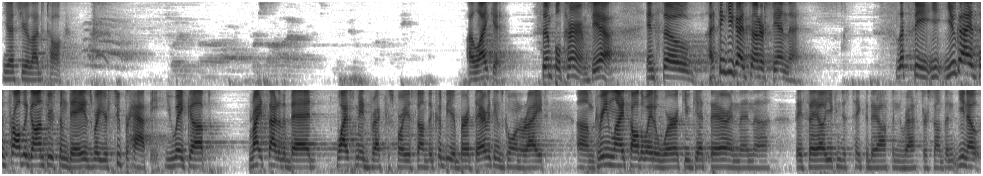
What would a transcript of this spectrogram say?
Yes, you're allowed to talk. I like it. Simple terms, yeah. And so I think you guys can understand that. Let's see, you guys have probably gone through some days where you're super happy. You wake up, right side of the bed, wife's made breakfast for you, something. Could be your birthday, everything's going right. Um, green lights all the way to work. You get there, and then uh, they say, oh, you can just take the day off and rest or something. You know,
